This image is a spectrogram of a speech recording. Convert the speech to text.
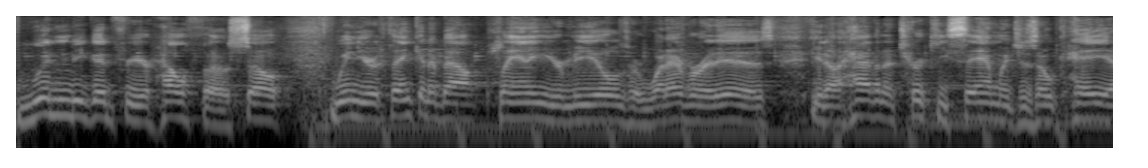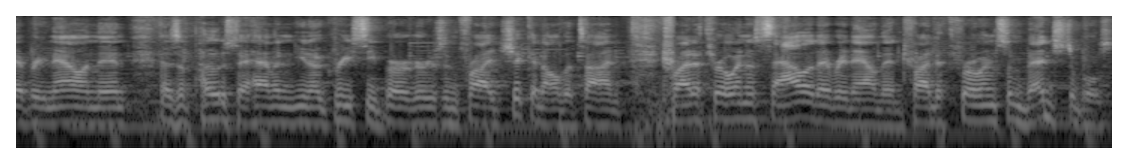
Wouldn't be good for your health though. So when you're thinking about planning your meals or whatever it is you know having a turkey sandwich is okay every now and then as opposed to having you know greasy burgers and fried chicken all the time. Try to throw in a salad every now and then. Try to throw in some vegetables.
